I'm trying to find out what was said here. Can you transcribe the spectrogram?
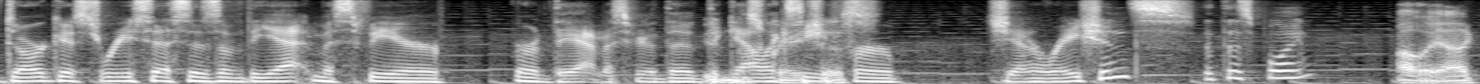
darkest recesses of the atmosphere or the atmosphere, the, the Goodness galaxy gracious. for generations at this point. Oh yeah, like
